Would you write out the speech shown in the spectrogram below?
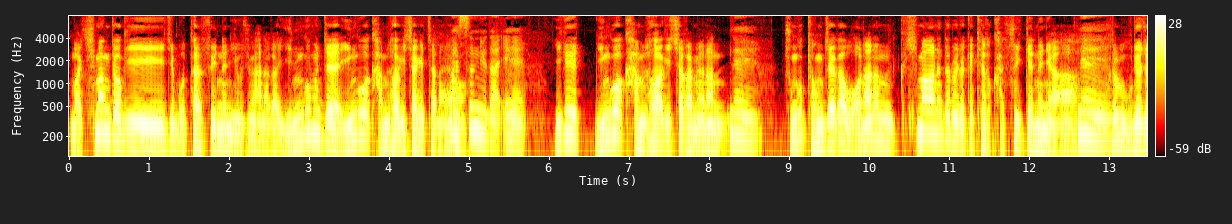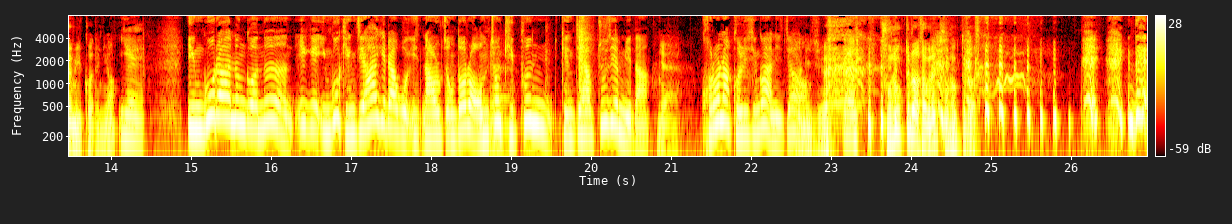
막 희망적이지 못할 수 있는 이유 중에 하나가 인구 문제, 인구가 감소하기 시작했잖아요. 맞습니다. 예. 이게 인구가 감소하기 시작하면은 네. 중국 경제가 원하는 희망하는 대로 이렇게 계속 갈 수 있겠느냐 네. 그런 우려 좀 있거든요. 예. 인구라는 거는 이게 인구 경제학이라고 나올 정도로 엄청 예. 깊은 경제학 주제입니다. 예. 코로나 걸리신 거 아니죠? 아니죠. 예. 주눅 들어서 그래, 주눅 들어서. 근데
